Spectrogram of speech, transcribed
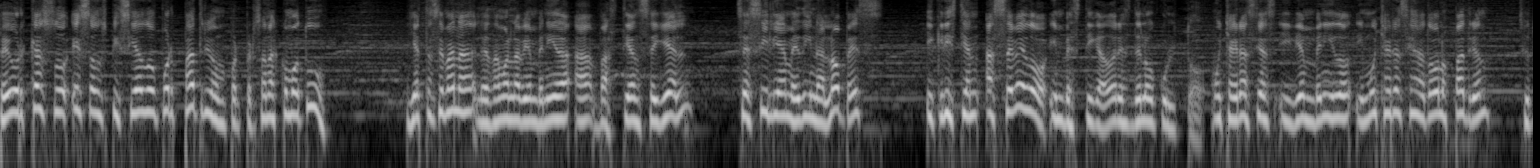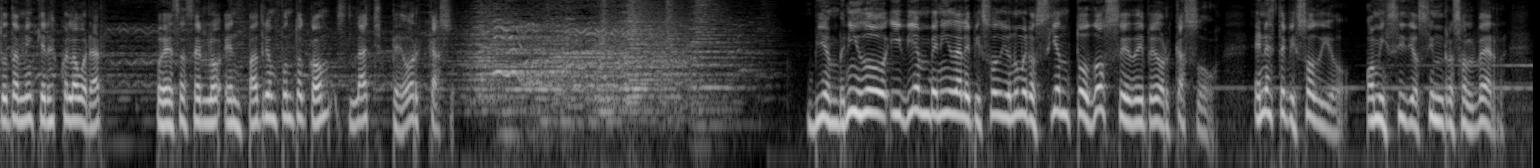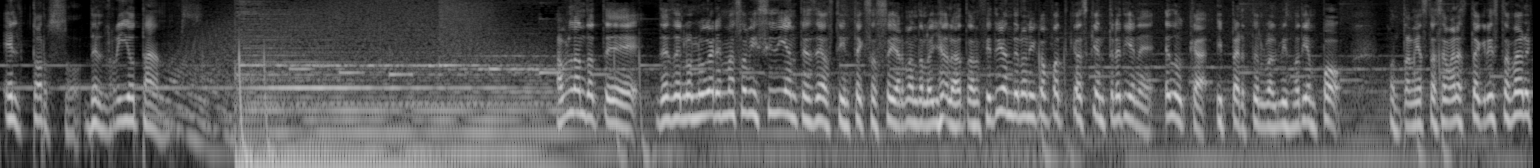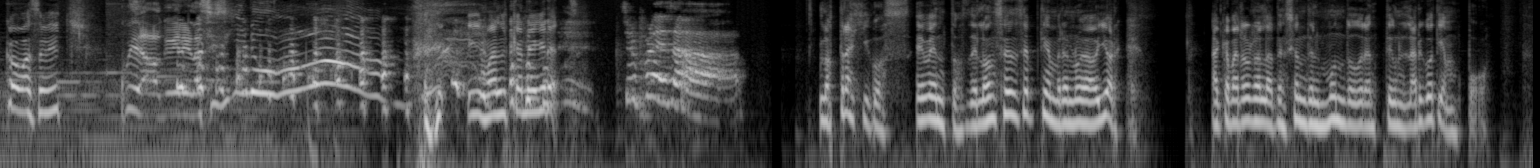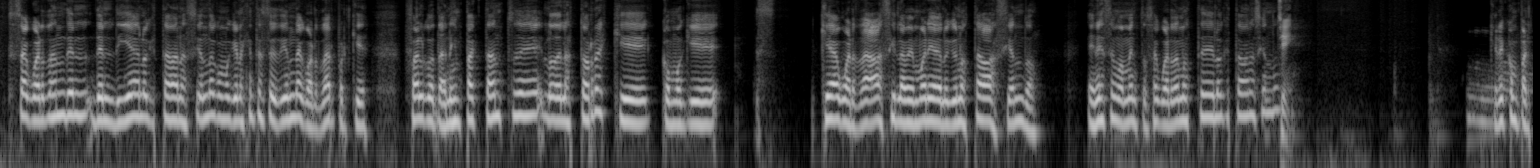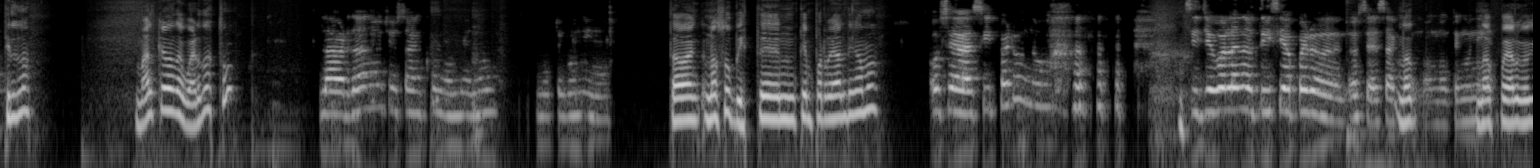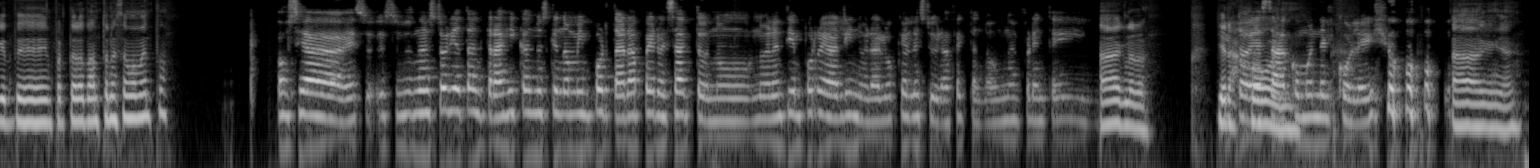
Peor caso es auspiciado por Patreon, por personas como tú. Y esta semana les damos la bienvenida a Bastián Seguiel, Cecilia Medina López y Cristian Acevedo, investigadores del oculto. Muchas gracias y bienvenido. Y muchas gracias a todos los Patreon. Si tú también quieres colaborar, puedes hacerlo en patreon.com slash peor caso. Bienvenido y bienvenida al episodio número 112 de Peor Caso. En este episodio, homicidio sin resolver, el torso del río Thames. Hablándote desde los lugares más homicidiantes de Austin, Texas, soy Armando Loyola, tu anfitrión del único podcast que entretiene, educa y perturba al mismo tiempo. Junto a mí esta semana está Christopher Kovacevic. ¡Cuidado que viene el asesino! y Malca Negret. ¡Sorpresa! Los trágicos eventos del 11 de septiembre en Nueva York acapararon la atención del mundo durante un largo tiempo. ¿Se acuerdan del, del, día de lo que estaban haciendo? Como que la gente se tiende a acordar porque fue algo tan impactante lo de las torres que como que queda guardada así la memoria de lo que uno estaba haciendo en ese momento. ¿Se acuerdan ustedes de lo que estaban haciendo? Sí. ¿Quieres compartirlo? ¿Malca no te acuerdas tú? La verdad no, yo estaba en Colombia, no, no tengo ni idea. ¿No supiste en tiempo real, digamos? O sea, sí, pero no. sí llegó la noticia, pero, o sea, exacto, No- no, no tengo ni ¿No idea. fue algo que te importara tanto en ese momento? O sea, es, es una historia tan trágica, no es que no me importara, pero exacto, no, no era en tiempo real y no era algo que le estuviera afectando a uno enfrente y, Ah, claro. y Yo era todavía estaba joven. como en el colegio. Ah, ya.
